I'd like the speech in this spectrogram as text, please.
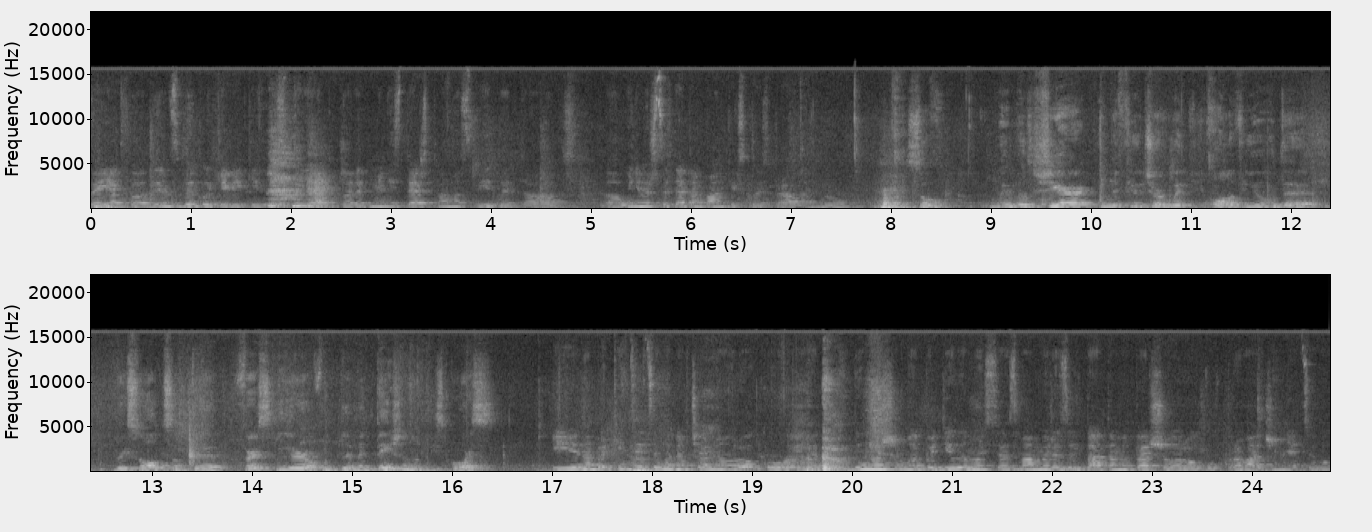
це якби один з викликів, які стоять перед Міністерством освіти та університетом банківської справи НБУ. So we will share in the future with all of you the results of the first year of implementation of this course. І наприкінці цього навчального року я думаю, що ми поділимося з вами результатами першого року впровадження цього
